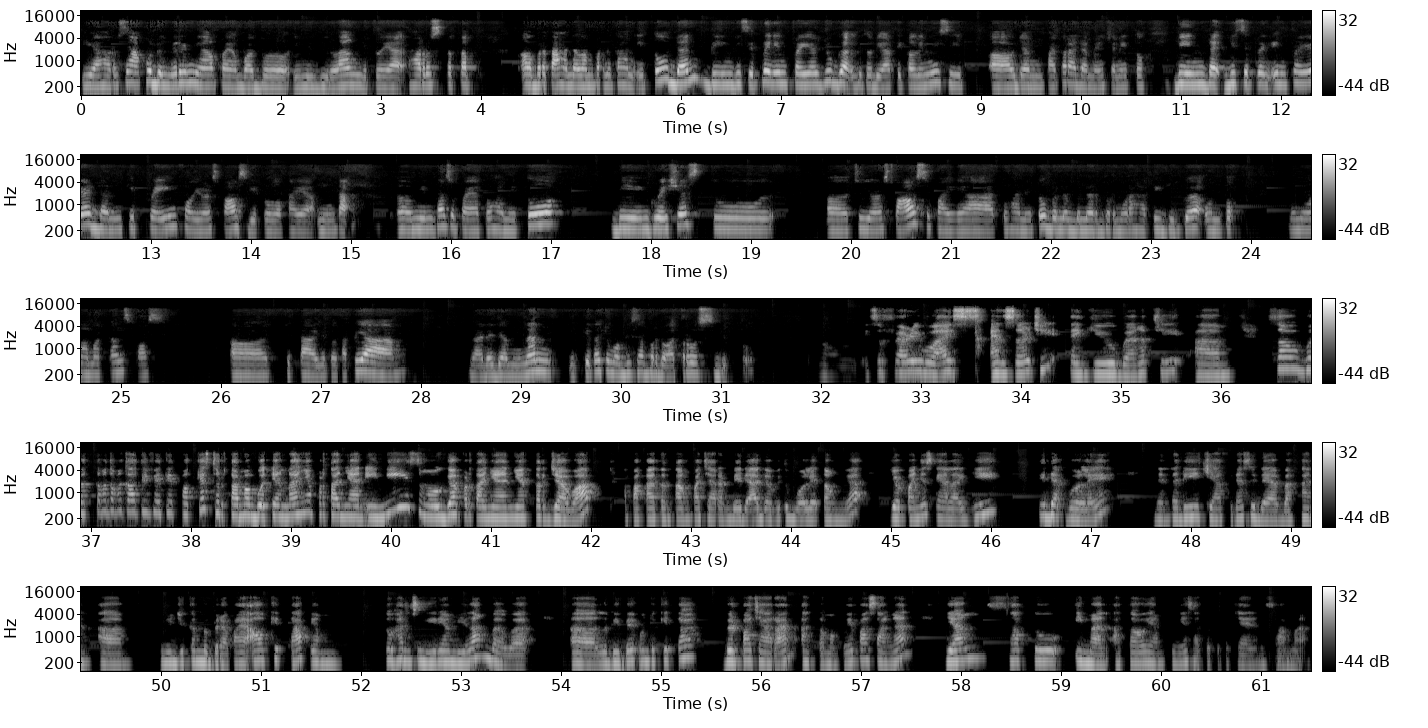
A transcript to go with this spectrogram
ya harusnya aku dengerin ya apa yang Bible ini bilang gitu ya. Harus tetap uh, bertahan dalam pernikahan itu dan being discipline in prayer juga gitu. Di artikel ini si uh, John Piper ada mention itu. Being discipline in prayer dan keep praying for your spouse gitu loh. Kayak minta uh, minta supaya Tuhan itu being gracious to uh, to your spouse supaya Tuhan itu benar-benar bermurah hati juga untuk menyelamatkan spouse uh, kita gitu. Tapi ya nggak ada jaminan kita cuma bisa berdoa terus gitu. It's a very wise answer Ci. Thank you banget Ci. Um, so buat teman-teman cultivated podcast terutama buat yang nanya pertanyaan ini semoga pertanyaannya terjawab. Apakah tentang pacaran beda agama itu boleh atau enggak? Jawabannya sekali lagi tidak boleh. Dan tadi Ci Alvina sudah bahkan uh, menunjukkan beberapa Alkitab yang Tuhan sendiri yang bilang bahwa uh, lebih baik untuk kita berpacaran atau mempunyai pasangan yang satu iman atau yang punya satu kepercayaan yang sama.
